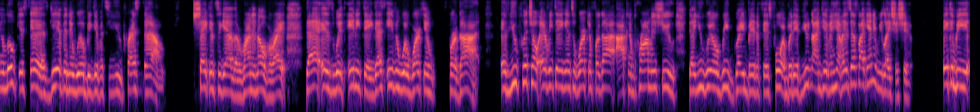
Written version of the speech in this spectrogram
And Luke it says, give and it will be given to you. Press down, shaking together, running over, right? That is with anything. That's even with working for God. If you put your everything into working for God, I can promise you that you will reap great benefits for it. But if you're not giving Him, it's just like any relationship. It can be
